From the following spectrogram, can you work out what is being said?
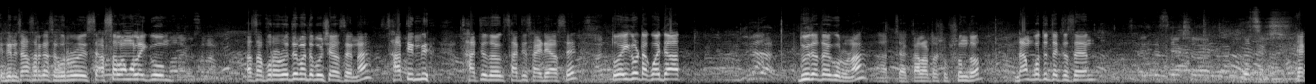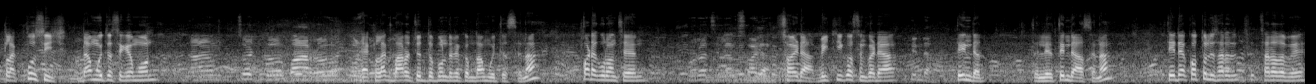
এখানে চাষার কাছে গরু রয়েছে। আসসালামু আলাইকুম। আচ্ছা পুরো রোদের মধ্যে বসে আছে না? ছাতি ছাতি ছাতি সাইডে আছে। তো এই গরুটা কয় দাঁত দুই দাঁতের গরু না? আচ্ছা কালারটা খুব সুন্দর। দাম কত চাইতেছেন? এক লাখ পঁচিশ। দাম হইতেছে কেমন? এক লাখ বারো চোদ্দ পনেরো এরকম দাম হইতেছে না? কটা গরু আনছেন? ছয়টা। বিক্রি করছেন কয়টা? তিনটা। তাহলে তিনটা আছে না? তো এটা কত হলে ছাড়া ছাড়া যাবে?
